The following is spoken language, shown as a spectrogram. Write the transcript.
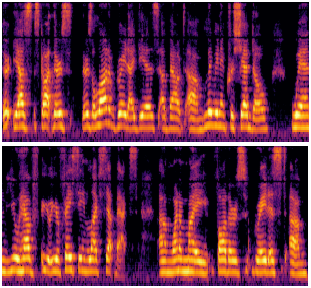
there, yes, Scott. There's there's a lot of great ideas about um, living in crescendo when you have you're facing life setbacks. Um, one of my father's greatest um,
